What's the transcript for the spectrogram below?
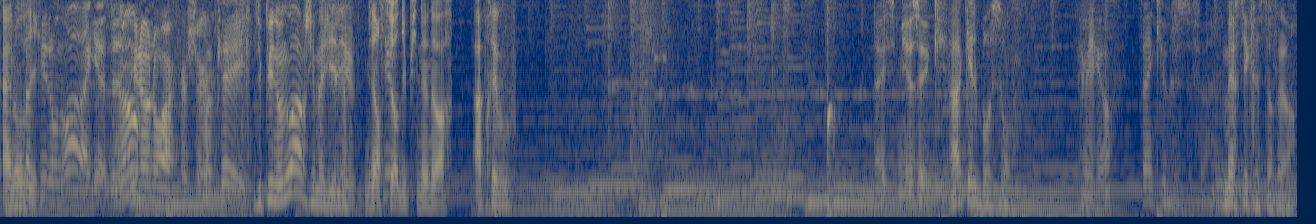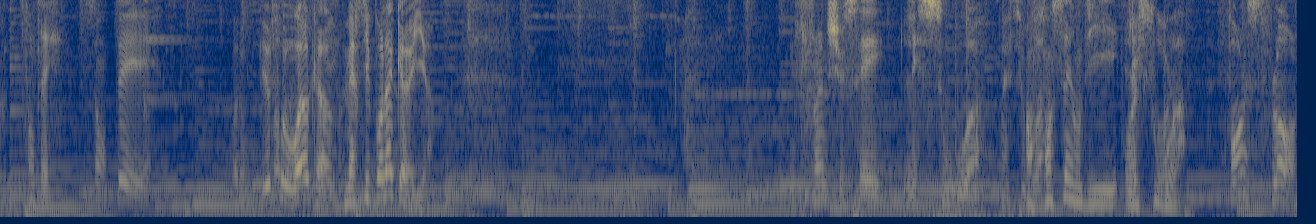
Allons-y. Pinot noir, I guess. Pinot noir, for sure. Okay. Du pinot noir, j'imagine. Bien sûr, du pinot noir. Après vous. Nice music. Ah, quel beau son. Here you go. Thank you, Christopher. Merci, Christopher. Santé. Santé. Beautiful welcome. Merci pour l'accueil. In French, you say les sous-bois. Les En français, on dit les sous-bois. Forest floor.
